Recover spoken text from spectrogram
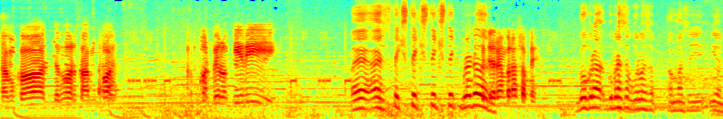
Tamkot, dengar tamkot. Tamkot belok kiri. Eh eh stick stick stick stick brother. Ada yang berasap nih. Gue ber gue berasap gue berasap sama si Ion.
